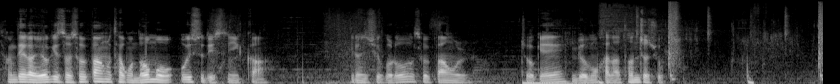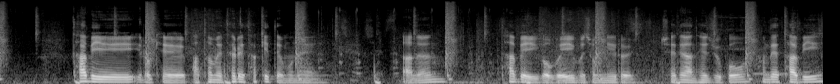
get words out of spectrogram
상대가 여기서 솔방울 타고 넘어올 수도 있으니까 이런 식으로 솔방울 쪽에 묘목 하나 던져주고. 탑이 이렇게 바텀에 텔을 탔기 때문에 나는 탑에 이거 웨이브 정리를 최대한 해주고 상대 탑이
